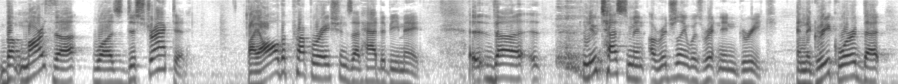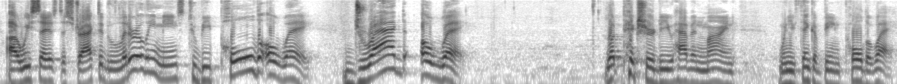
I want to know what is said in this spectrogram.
but Martha was distracted by all the preparations that had to be made. Uh, the New Testament originally was written in Greek, and the Greek word that uh, we say is distracted literally means to be pulled away, dragged away. What picture do you have in mind when you think of being pulled away?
